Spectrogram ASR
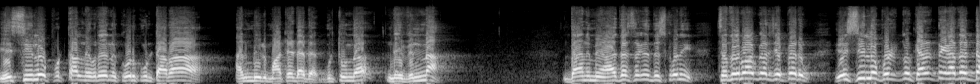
ఎస్సీలో పుట్టాలని ఎవరైనా కోరుకుంటారా అని మీరు మాట్లాడారా? గుర్తుందా? నేను విన్నా. దాన్ని మేము ఆదర్శంగా తీసుకొని చంద్రబాబు గారు చెప్పారు ఎస్సీలో పుట్టడం కరెక్ట్ కాదంట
